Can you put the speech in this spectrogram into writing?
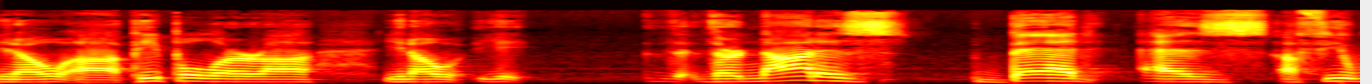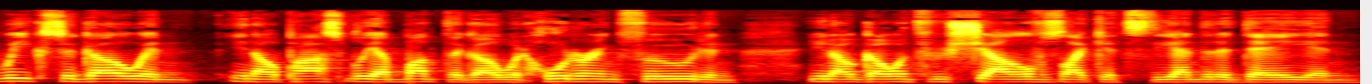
You know, people are, you know, they're not as bad as a few weeks ago and you know possibly a month ago with hoarding food and you know, going through shelves like it's the end of the day and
